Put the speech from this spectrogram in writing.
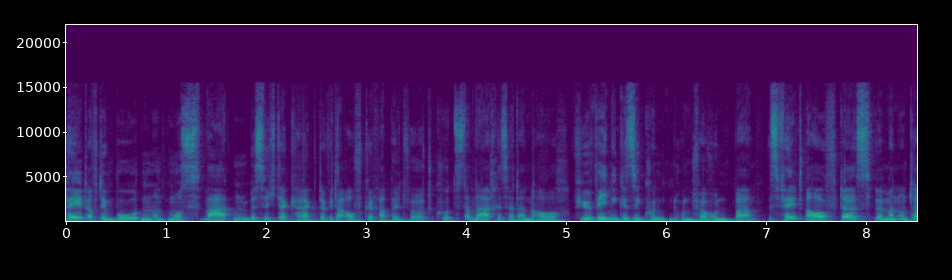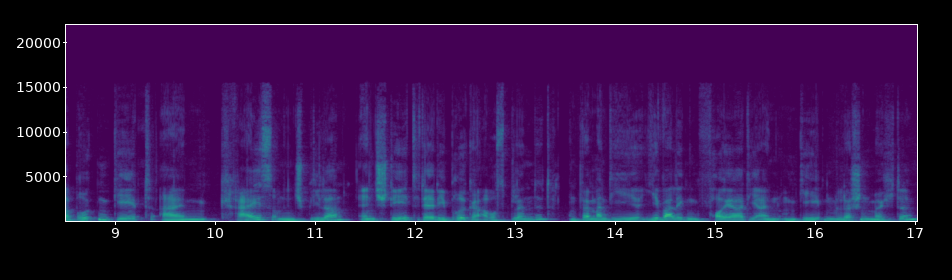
fällt auf den Boden und muss warten, bis sich der Charakter wieder aufgerappelt wird. Kurz danach ist er dann auch für wenige Sekunden unverwundbar. Es fällt auf, dass wenn man unter Brücken geht, ein Kreis um den Spieler entsteht, der die Brücke ausblendet. Und wenn man die jeweiligen Feuer, die einen umgeben, löschen möchte,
